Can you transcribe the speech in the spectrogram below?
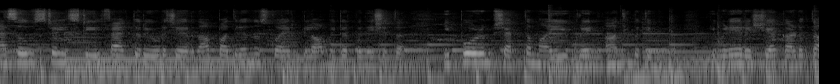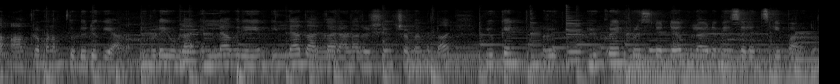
അസോസ്റ്റൽ സ്റ്റീൽ ഫാക്ടറിയോട് ചേർന്ന പതിനൊന്ന് സ്ക്വയർ കിലോമീറ്റർ പ്രദേശത്ത് ഇപ്പോഴും ശക്തമായ യുക്രൈൻ ആധിപത്യമുണ്ട്. ഇവിടെ റഷ്യ കടുത്ത ആക്രമണം തുടരുകയാണ്. ഇവിടെയുള്ള എല്ലാവരെയും ഇല്ലാതാക്കാനാണ് റഷ്യൻ ശ്രമമെന്ന് Ukraine Ukraine president Vladimir Zelensky പറഞ്ഞു.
